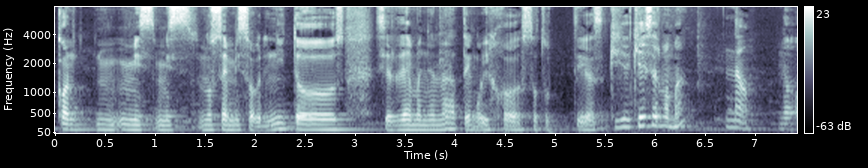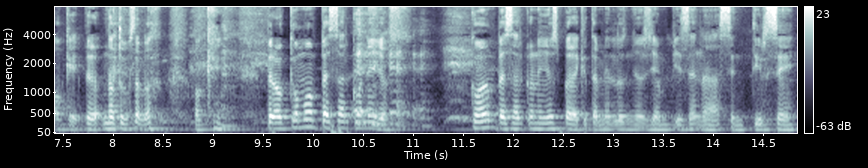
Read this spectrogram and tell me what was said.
con mis, mis, no sé, mis sobrinitos? Si el día de mañana tengo hijos o tú digas, ¿qui- ¿quieres ser mamá? No. No, ok, pero no te gustan los. Ok. Pero ¿cómo empezar con ellos? ¿Cómo empezar con ellos para que también los niños ya empiecen a sentirse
